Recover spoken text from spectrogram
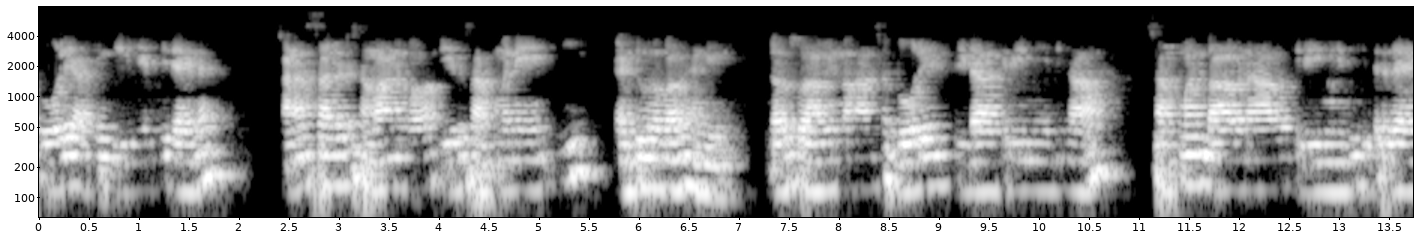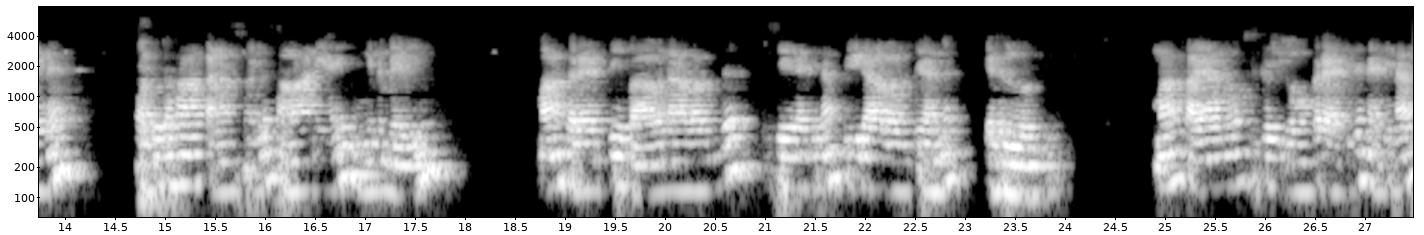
බෝලේ අතින් ගිලිහෙද්දී දැනෙන කනස්සල්ලට සමාන බව දීර්ඝ සක්මනේදී ඇති වුණ බව හැඟේ. ගරු ස්වාමීන් වහන්සේ බෝලේ ක්‍රීඩා කිරීමේදී හා සක්මන් භාවනාව කිරීමේදී හිතට දැනෙන වතුර හා කනස්සල්ල සමානයයි හිඟෙන බැවින් මා කර ඇත්තේ භාවනාවක්ද එසේ නැතිනම් ක්‍රීඩාවක්ද යන්න ගැටලුවකි. මා කය අනුව සිත යොමු කර ඇතිද නැතිනම්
